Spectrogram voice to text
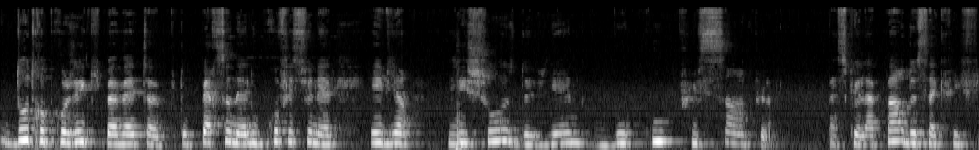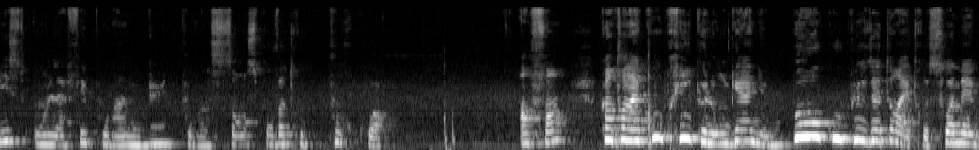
d'autres projets qui peuvent être plutôt personnels ou professionnels, eh bien, les choses deviennent beaucoup plus simples. Parce que la part de sacrifice, on l'a fait pour un but, pour un sens, pour votre pourquoi. Enfin, quand on a compris que l'on gagne beaucoup de temps à être soi-même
